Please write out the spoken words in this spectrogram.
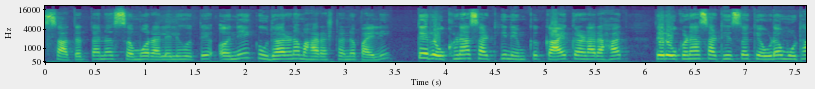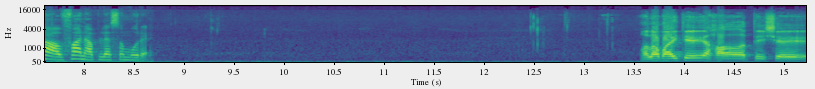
सातत्यानं समोर आलेले होते. अनेक उदाहरणं महाराष्ट्रानं पाहिली. ते रोखण्यासाठी नेमकं काय करणार आहात? ते रोखण्यासाठीचं केवढं मोठं आव्हान आपल्यासमोर आहे? मला माहिती आहे हा अतिशय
